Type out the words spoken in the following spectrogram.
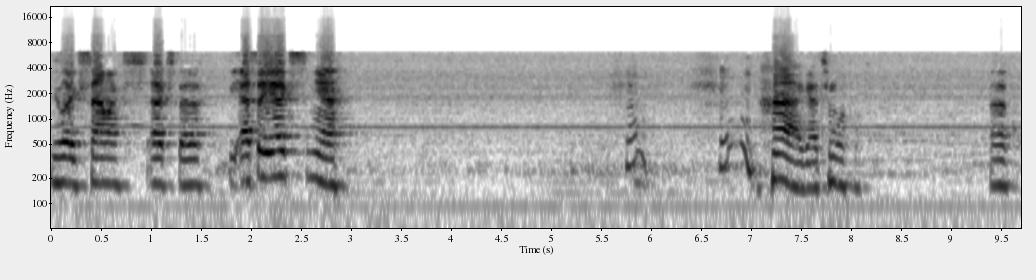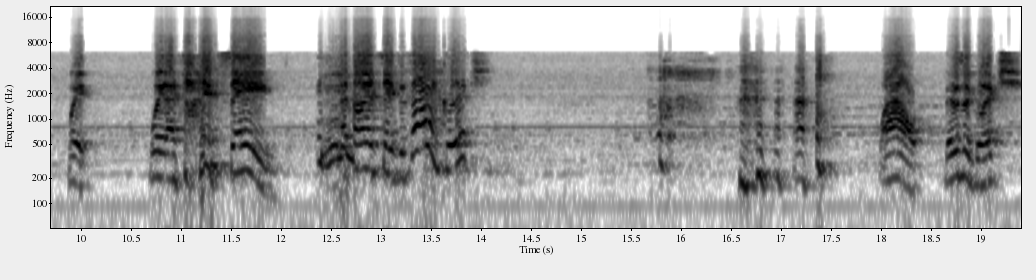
you like Samex X better? The SAX? Yeah. Hmm. Ha, I got two more. Uh, wait. Wait, I thought it saved! I thought it saved. Is that a glitch? wow, there's a glitch.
